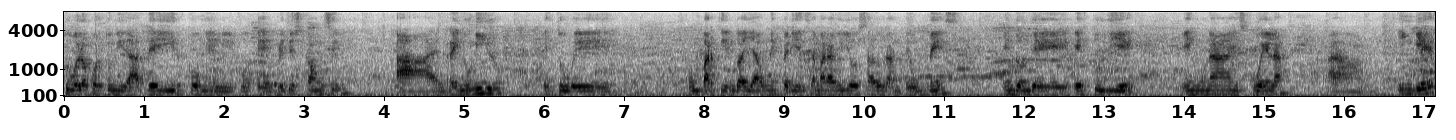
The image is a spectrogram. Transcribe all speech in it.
Tuve la oportunidad de ir con el, British Council al Reino Unido. Estuve compartiendo allá una experiencia maravillosa durante un mes en donde estudié en una escuela ah, inglés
